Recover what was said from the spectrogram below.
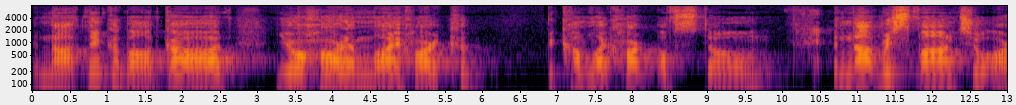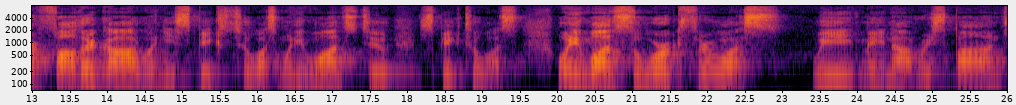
and not think about God, your heart and my heart could become like heart of stone and not respond to our Father God when He speaks to us, when He wants to speak to us when he wants to work through us, we may not respond.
